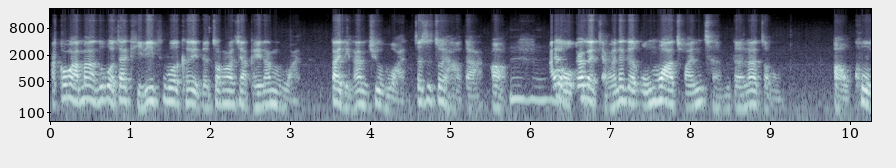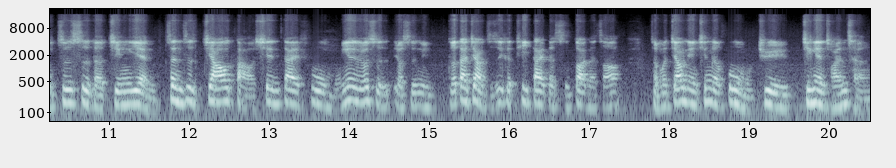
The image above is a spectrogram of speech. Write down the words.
阿公阿妈如果在体力负荷可以的状况下陪他们玩，带领他们去玩，这是最好的啊。嗯还有我刚才讲的那个文化传承的那种。宝库知识的经验，甚至教导现代父母，因为有时有时你隔代教只是一个替代的时段的时候，怎么教年轻的父母去经验传承，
